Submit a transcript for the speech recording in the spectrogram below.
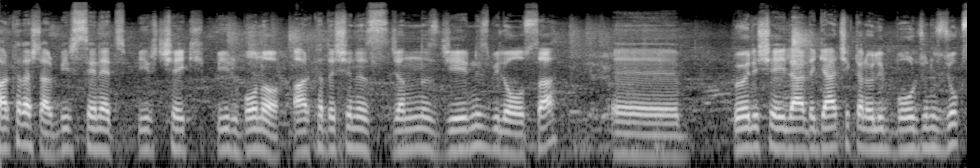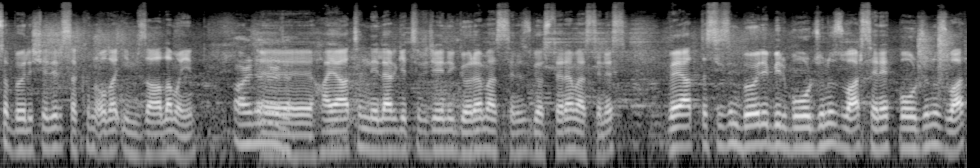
Arkadaşlar bir senet, bir çek, bir bono, arkadaşınız, canınız, ciğeriniz bile olsa eee, böyle şeylerde gerçekten öyle bir borcunuz yoksa böyle şeyleri sakın ola imzalamayın. Aynen öyle. Ee, hayatın neler getireceğini göremezsiniz, gösteremezsiniz. Veyahut da sizin böyle bir borcunuz var, senet borcunuz var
